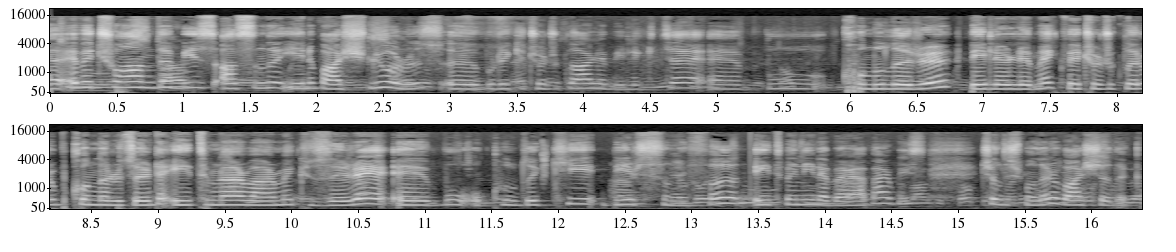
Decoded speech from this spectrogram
Evet şu anda biz aslında yeni başlıyoruz. E, buradaki çocuklarla birlikte e, bu konuları belirlemek ve çocukları bu konular üzerinde eğitimler vermek üzere e, bu okuldaki bir sınıfı eğitmeniyle beraber biz çalışmalara başladık.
